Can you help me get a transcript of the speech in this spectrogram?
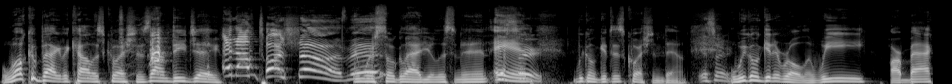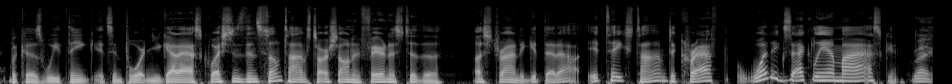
Welcome back to College Questions. I'm DJ, And I'm Tarshawn, man. and we're so glad you're listening in. Yes, and sir. we're gonna get this question down. Yes, sir. We're gonna get it rolling. We are back because we think it's important. You got to ask questions. Then sometimes, Tarshawn, in fairness to the us trying to get that out, it takes time to craft. What exactly am I asking? right.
